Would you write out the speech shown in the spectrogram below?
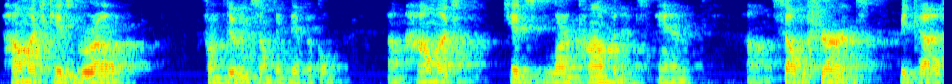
how much kids grow from doing something difficult, um, how much kids learn confidence and uh, self assurance because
